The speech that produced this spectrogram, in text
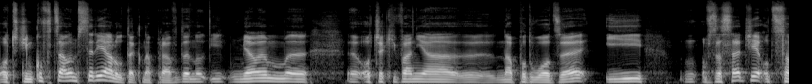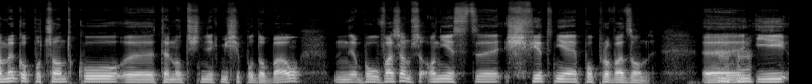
odcinków w całym serialu tak naprawdę. No i miałem oczekiwania na podłodze i w zasadzie od samego początku ten odcinek mi się podobał, bo uważam, że on jest świetnie poprowadzony. Mhm. I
